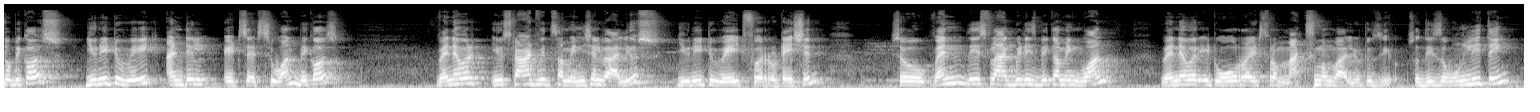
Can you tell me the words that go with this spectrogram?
so because you need to wait until it sets to 1 because whenever you start with some initial values you need to wait for rotation so when this flag bit is becoming 1 whenever it overwrites from maximum value to 0. So this is the only thing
